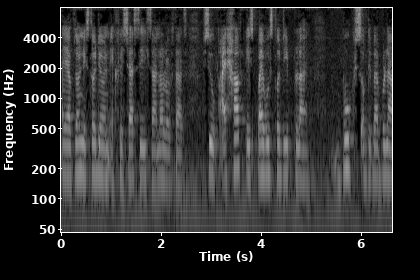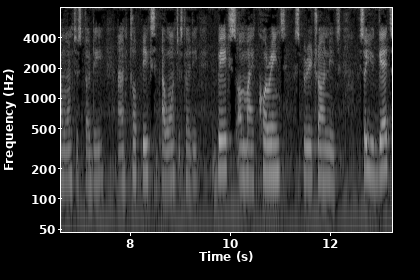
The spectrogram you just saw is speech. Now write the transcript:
i have done a study on Ecclesiastes and all of that. So i have a bible study plan books of the bible i want to study and topics i want to study based on my current spiritual needs. So you get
